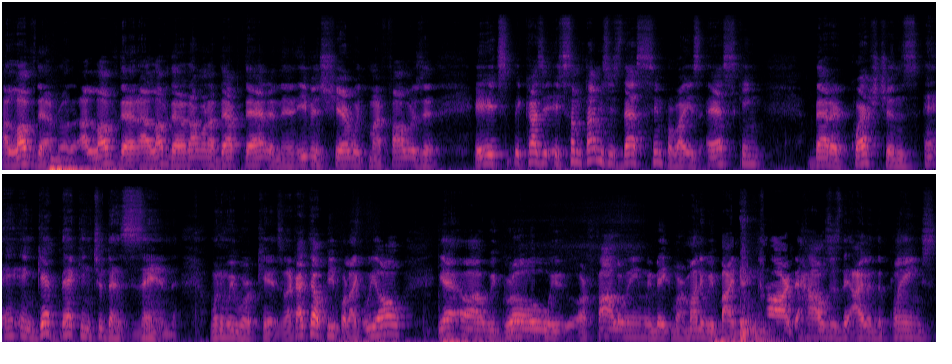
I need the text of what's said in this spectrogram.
I love that, brother. I love that. I love that. And I want to adapt that and then even share with my followers that it's because it's sometimes it's that simple, right? It's asking better questions and, and get back into the zen when we were kids. Like I tell people, like we all, yeah, uh, we grow, we are following, we make more money, we buy the car, the houses, the island, the planes.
